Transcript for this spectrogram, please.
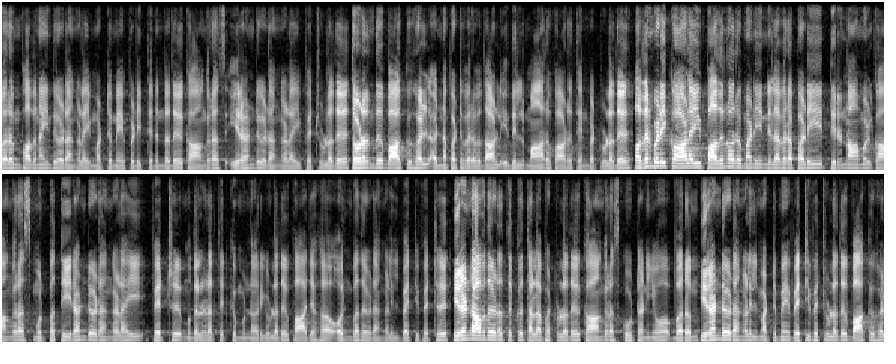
வரும் பதினைந்து இடங்களை மட்டுமே பிடித்திருந்தது. காங்கிரஸ் இரண்டு இடங்களை பெற்றுள்ளது. தொடர்ந்து வாக்குகள் எண்ணப்பட்டு வருவதால் இதில் மாறுபாடு தென்பட்டுள்ளது. அதன்படி காலை பதினோரு மணி நிலவரப்படி திரிணாமுல் காங்கிரஸ் முப்பத்தி இரண்டு இடங்களை பெற்று முதலிடத்திற்கு முன்னேறியுள்ளது. பாஜக ஒன்பது இடங்களில் வெற்றி பெற்று இரண்டாவது இடத்துக்கு தள்ளப்பட்டுள்ளது. காங்கிரஸ் கூட்டணியோ வரும் இரண்டு இடங்களில் மட்டுமே வெற்றி பெற்றுள்ளது. வாக்குகள்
